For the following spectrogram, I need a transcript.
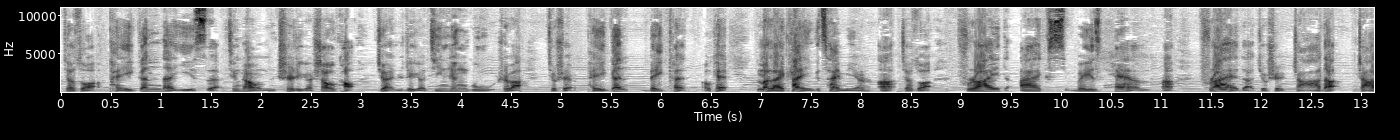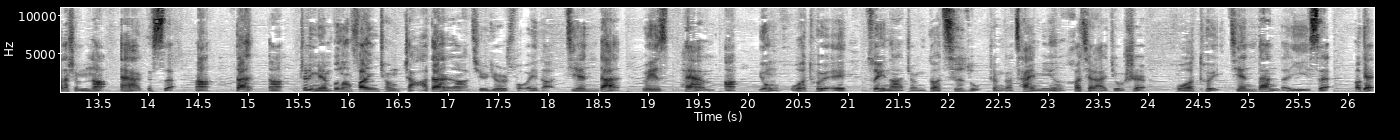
叫做培根的意思。经常我们吃这个烧烤，卷着这个金针菇，是吧？就是培根 bacon。OK，那么来看一个菜名啊，叫做 fried eggs with ham 啊，fried 就是炸的，炸的什么呢？eggs 啊，蛋啊，这里面不能翻译成炸蛋啊，其实就是所谓的煎蛋 with ham 啊，用火腿，所以呢，整个词组、整个菜名合起来就是。火腿煎蛋的意思。OK，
